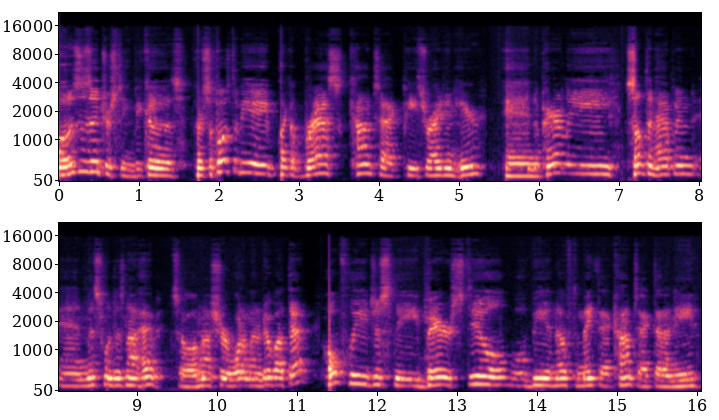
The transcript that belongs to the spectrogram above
Well, this is interesting because there's supposed to be a like a brass contact piece right in here. And apparently something happened and this one does not have it. So I'm not sure what I'm going to do about that. Hopefully just the bare steel will be enough to make that contact that I need.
